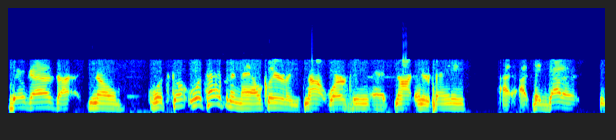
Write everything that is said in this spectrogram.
Well, guys, I, you know what's go, what's happening now. Clearly, is not working. And it's not entertaining. I, I, they've got to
